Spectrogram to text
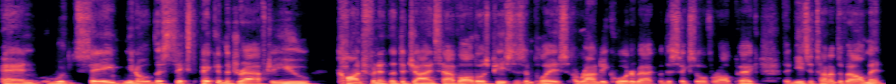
And would say, you know, the sixth pick in the draft, are you confident that the Giants have all those pieces in place around a quarterback with the sixth overall pick that needs a ton of development?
